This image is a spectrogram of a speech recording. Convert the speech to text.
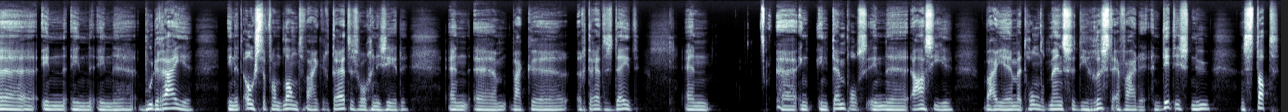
uh, in, in, in uh, boerderijen in het oosten van het land waar ik retraites organiseerde. En uh, waar ik uh, retraites deed. En in, in tempels in Azië waar je met honderd mensen die rust ervaarde. En dit is nu een stad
